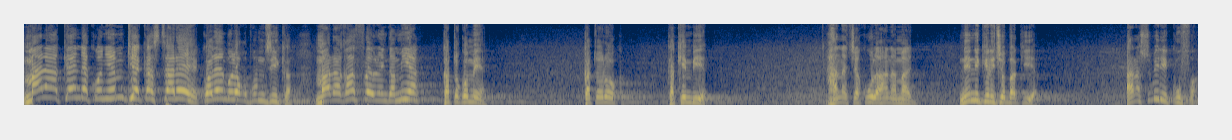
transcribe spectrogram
Mara akaenda kwenye mti akastarehe kwa lengo la kupumzika, mara ghafla yule ngamia katokomea, katoroka, kakimbia, hana chakula, hana maji. Nini kilichobakia? Anasubiri kufa.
